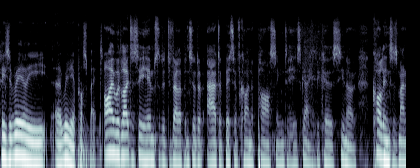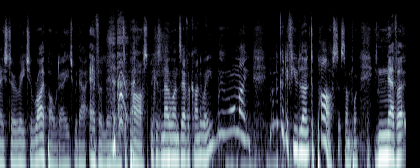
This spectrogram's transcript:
he's really, uh, really a prospect. I would like to see him sort of develop and sort of add a bit of kind of passing to his game because, you know, Collins has managed to reach a ripe old age without ever learning to pass because no one's ever kind of went, well, it might be good if you learned to pass at some point. He's never,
